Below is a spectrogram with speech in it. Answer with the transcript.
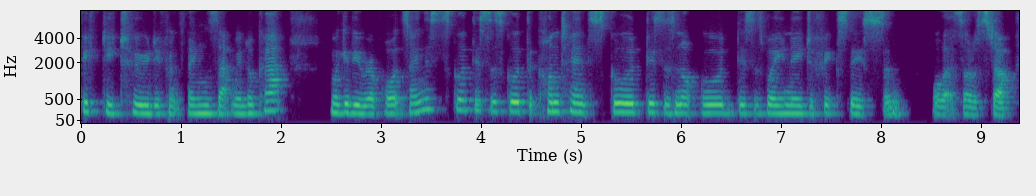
52 different things that we look at We'll give you a report saying this is good, this is good, the content's good, this is not good, this is where you need to fix this, and all that sort of stuff.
